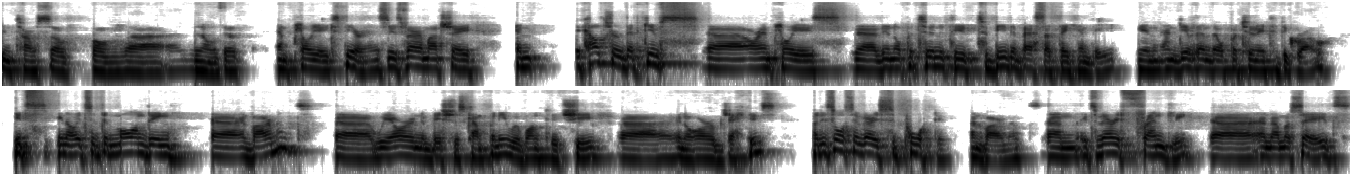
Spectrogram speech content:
in terms of of uh, you know the employee experience. It's very much a, a culture that gives uh, our employees uh, the opportunity to be the best that they can be in, and give them the opportunity to grow. It's, you know, it's a demanding uh, environment. Uh, we are an ambitious company. We want to achieve, uh, you know, our objectives, but it's also a very supportive environment and it's very friendly. Uh, and I must say, it's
